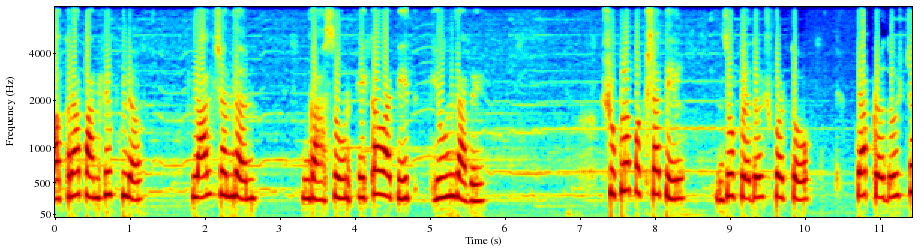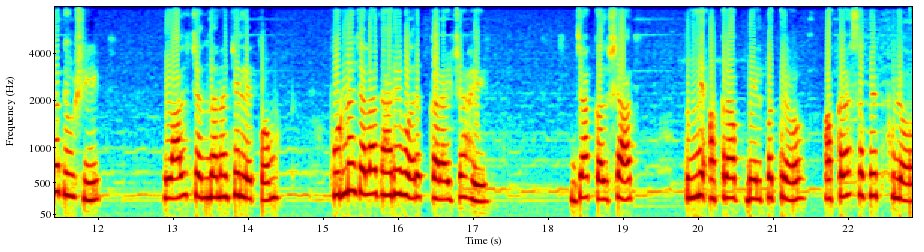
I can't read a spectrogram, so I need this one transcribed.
अकरा पांढरी फुलं लाल चंदन घासून एका वाटीत घेऊन जावे. शुक्ल पक्षातील जो प्रदोष पडतो त्या प्रदोषच्या दिवशी लाल चंदनाचे लेपम पूर्ण जलाधारीवर करायचे आहे. ज्या कलशात तुम्ही अकरा बेलपत्र अकरा सफेद फुलं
